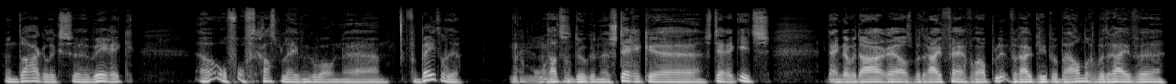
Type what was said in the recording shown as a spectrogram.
hun dagelijks uh, werk uh, of, of de gastbeleving gewoon uh, verbeterden dat is natuurlijk een sterk, uh, sterk iets. Ik denk dat we daar als bedrijf ver vooruit liepen bij andere bedrijven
